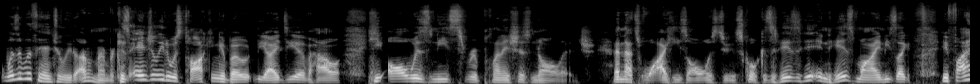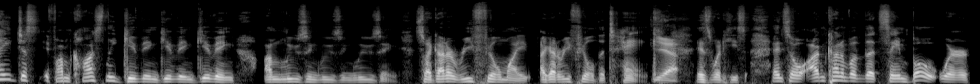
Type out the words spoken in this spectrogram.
was it with Angelito? I don't remember because Angelito was talking about the idea of how he always needs to replenish his knowledge, and that's why he's always doing school. Because in his in his mind, he's like, if I just if I'm constantly giving, giving, giving, I'm losing, losing, losing. So I got to refill my, I got to refill the tank yeah, is what he's and so i'm kind of of that same boat where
